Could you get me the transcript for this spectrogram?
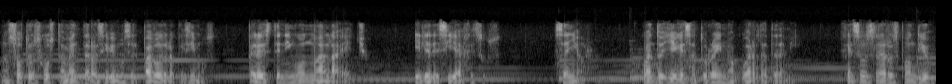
nosotros justamente recibimos el pago de lo que hicimos, pero éste ningún mal ha hecho. Y le decía a Jesús, Señor, cuando llegues a tu reino acuérdate de mí. Jesús le respondió,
